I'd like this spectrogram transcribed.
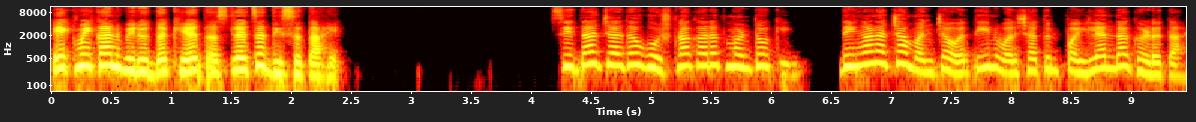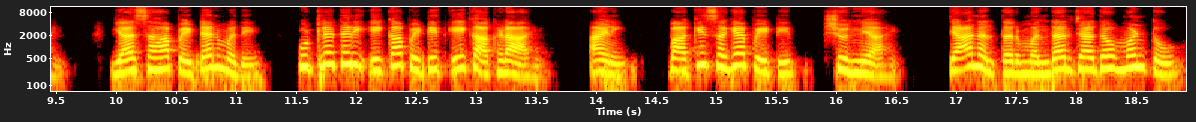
एकमेकांविरुद्ध खेळत असल्याचं दिसत आहे. सिद्धार्थ जाधव घोषणा करत म्हणतो की धिंगाणाच्या मंचावर तीन वर्षातून पहिल्यांदा घडत आहे. या सहा पेट्यांमध्ये कुठल्या तरी एका पेटीत एक आकडा आहे आणि बाकी सगळ्या पेटीत शून्य आहे. त्यानंतर मंदार जाधव म्हणतो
